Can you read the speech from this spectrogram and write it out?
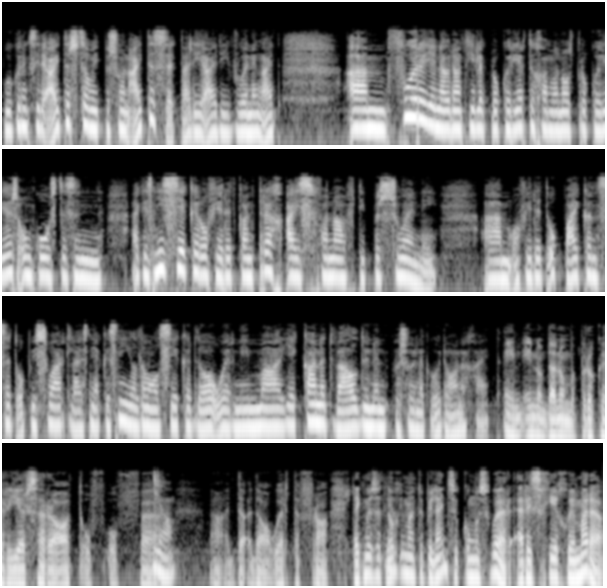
hoe kan ek sê die uiterste om die persoon uit te sit uit die uit die woning uit. Ehm um, voor jy nou natuurlik prokureur toe gaan want ons prokureurs onkoste en ek is nie seker of jy dit kan terugeis vanaf die persoon nie. Ehm um, of jy dit ook by kan sit op die swartlys nie. Ek is nie heeltemal seker daaroor nie, maar jy kan dit wel doen in persoonlike hoedanigheid. En en om dan om 'n prokureur se raad of of uh, ja. uh, daaroor te vra. Lyk my is dit ja. nog iemand op die lyn, so kom ons hoor. RSG goeiemôre.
